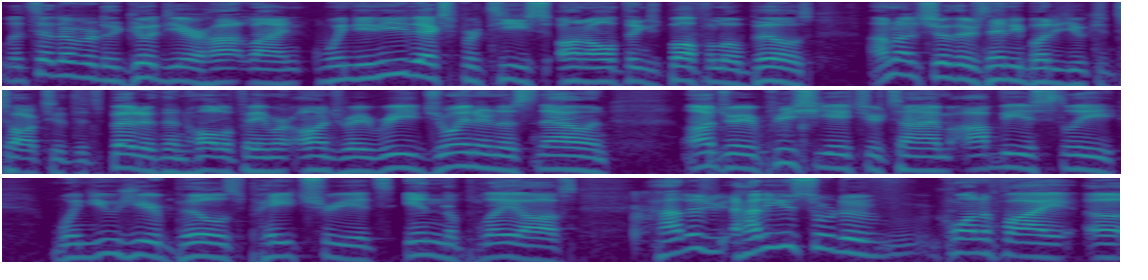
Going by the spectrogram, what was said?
Let's head over to the Goodyear hotline. When you need expertise on all things Buffalo Bills, I'm not sure there's anybody you can talk to that's better than Hall of Famer Andre Reed joining us now. And Andre, appreciate your time. Obviously when you hear Bills Patriots in the playoffs, how do you, how do you sort of quantify a,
